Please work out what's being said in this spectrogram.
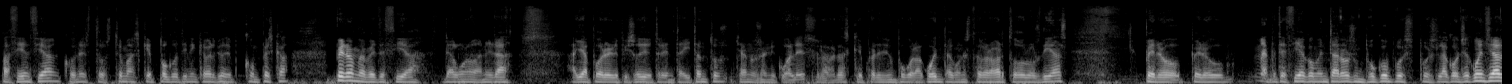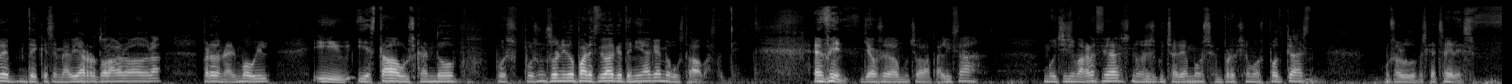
paciencia con estos temas que poco tienen que ver con pesca, pero me apetecía de alguna manera allá por el episodio treinta y tantos, ya no sé ni cuál es, la verdad es que he perdido un poco la cuenta con esto de grabar todos los días, pero, pero me apetecía comentaros un poco pues, pues la consecuencia de, que se me había roto la grabadora, perdón, el móvil, y, estaba buscando pues, pues un sonido parecido al que tenía que me gustaba bastante. En fin, ya os he dado mucho la paliza. Muchísimas gracias, nos escucharemos en próximos podcasts. Un saludo, pescachailes.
